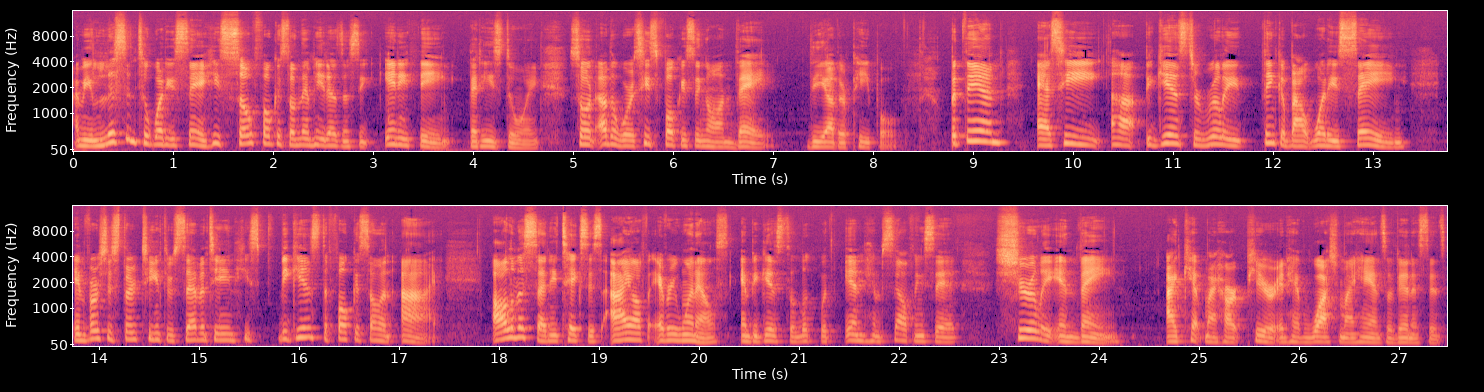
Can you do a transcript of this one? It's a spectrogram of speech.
I mean, listen to what he's saying. He's so focused on them, he doesn't see anything that he's doing. So, in other words, he's focusing on they, the other people. But then, as he uh, begins to really think about what he's saying, in verses 13 through 17, he begins to focus on I. All of a sudden, he takes his eye off everyone else and begins to look within himself. And he said, Surely in vain I kept my heart pure and have washed my hands of innocence.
